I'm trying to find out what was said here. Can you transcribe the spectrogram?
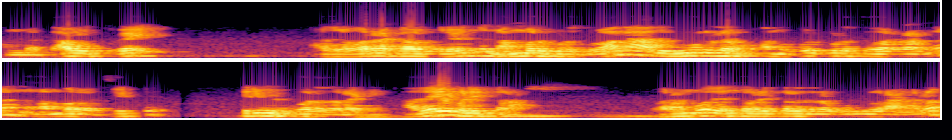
அந்த காவல்துறை அதில் வர்ற காவல்துறை வந்து நம்பர் கொடுத்துருவாங்க. அது ஊரில் அந்த பொறுப்படுத்து வர்றாங்க அந்த நம்பரை வச்சுட்டு திரும்பி போகிறது வரைக்கும் அதே வழித்தடம். வரும்போது எந்த வழித்தடத்தில் கொண்டு வராங்களோ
